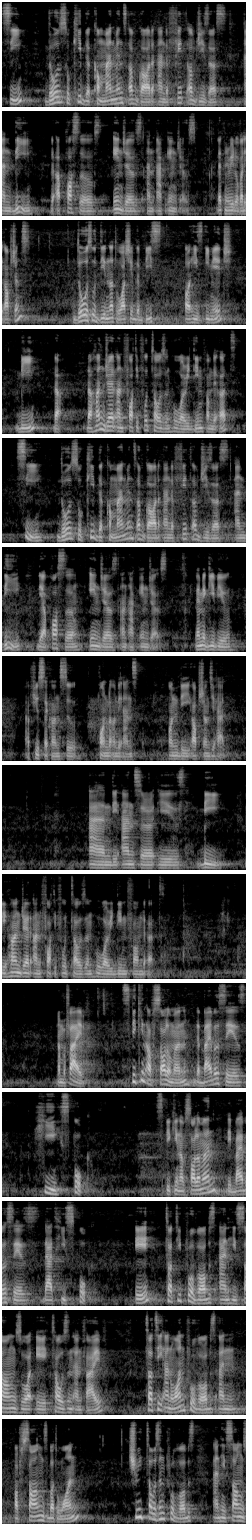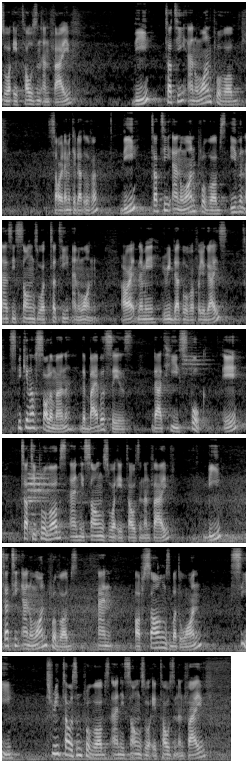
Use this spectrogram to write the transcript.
C. Those who keep the commandments of God and the faith of Jesus. And D. The apostles, angels, and archangels. Let me read over the options. Those who did not worship the beast or his image. B. The, the 144,000 who were redeemed from the earth. C. Those who keep the commandments of God and the faith of Jesus. And D. The apostle, angels, and archangels. Let me give you a few seconds to ponder on the answer, on the options you had. And the answer is B, the 144,000 who were redeemed from the earth. Number five, speaking of Solomon, the Bible says he spoke. Speaking of Solomon, the Bible says that he spoke. A. 30 proverbs and his songs were a thousand and five. 30 and one proverbs and of songs but one. 3,000 proverbs and his songs were a thousand and five. D. 30 and one proverbs. Sorry, let me take that over. D. 30 and one proverbs, even as his songs were 30 and one. All right, let me read that over for you guys. Speaking of Solomon, the Bible says that he spoke. A. 30 proverbs and his songs were 8005. B. 30 and 1 proverbs and of songs but one. C. 3000 proverbs and his songs were 8005.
